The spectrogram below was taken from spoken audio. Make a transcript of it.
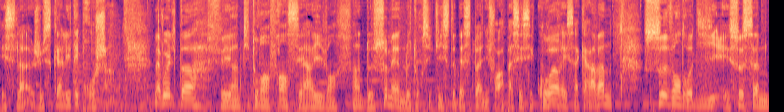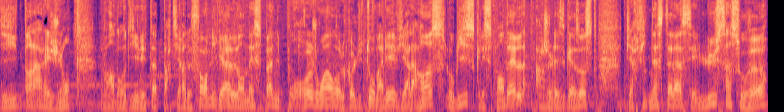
et cela jusqu'à l'été prochain. La Vuelta fait un petit tour en France et arrive en fin de semaine. Le Tour cycliste d'Espagne fera passer ses coureurs et sa caravane ce vendredi et ce samedi dans la région. Vendredi, l'étape partira de Formigal en Espagne pour rejoindre le col du Tourmalet via la Reims, l'Aubisque, les Spandelles, Argelès-Gazost, Pierrefitte Nestalas et Lu-Saint-Sauveur.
